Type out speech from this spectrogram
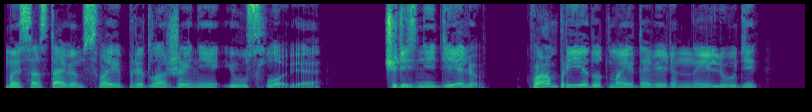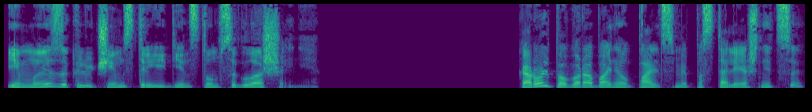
Мы составим свои предложения и условия. Через неделю к вам приедут мои доверенные люди, и мы заключим с Триединством соглашение. Король побарабанил пальцами по столешнице,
